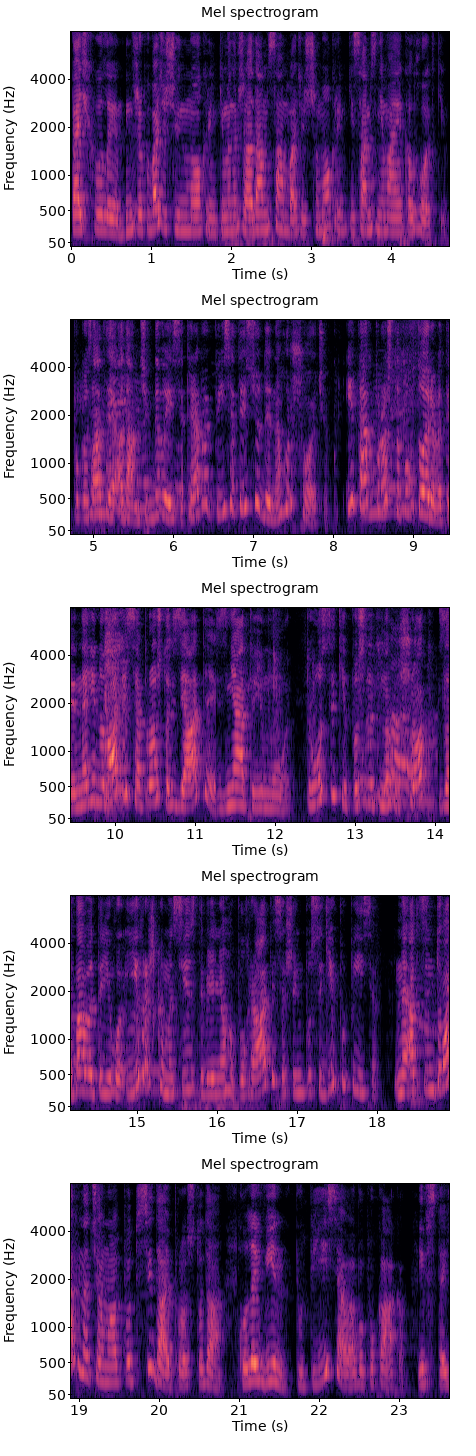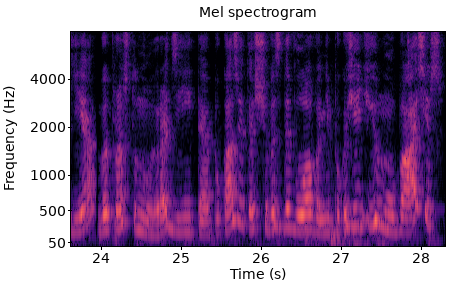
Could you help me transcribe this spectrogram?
5 хвилин. Він вже побачив, що він мокренький. Мене вже Адам сам бачить, що мокренький, сам знімає колготки. Показати Адамчик, дивися, треба пісяти сюди на горшочок. І так просто повторювати, не лінуватися, просто взяти, зняти йому трусики, посадити на горшок, забавити його іграшками, сісти біля нього, погратися, що він посидів, попісяв. Не акцентувати на цьому, а от сідай просто, да. Коли він попісяв або покакав і встає, ви просто ну радійте, показуєте, що ви здивовані, покажіть йому, бачиш,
